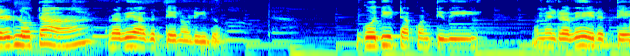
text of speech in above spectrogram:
ಎರಡು ಲೋಟ ರವೆ ಆಗುತ್ತೆ ನೋಡಿ ಇದು. ಗೋಧಿ ಹಿಟ್ಟು ಹಾಕ್ಕೊತೀವಿ ಆಮೇಲೆ ರವೆ ಇರುತ್ತೆ.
